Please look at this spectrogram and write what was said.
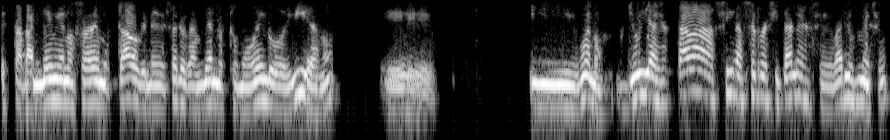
esta pandemia nos ha demostrado que es necesario cambiar nuestro modelo de vida, ¿no? Eh, y bueno, yo ya estaba sin hacer recitales hace varios meses,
